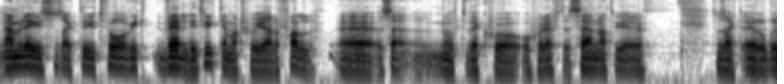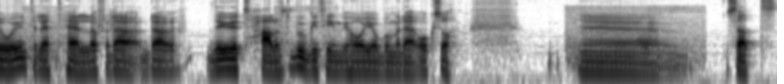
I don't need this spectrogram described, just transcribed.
Nej men det är ju som sagt, det är ju två vikt, väldigt viktiga matcher i alla fall. Eh, sen, mot Växjö och Skellefteå. Sen att vi är, som sagt, Örebro är ju inte lätt heller för där, där det är ju ett halvt boogie-team vi har att jobba med där också. Eh, så att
